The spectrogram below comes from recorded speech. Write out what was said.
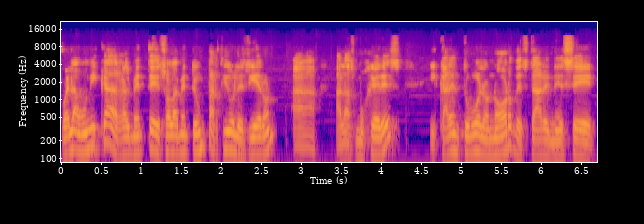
fue la única, realmente solamente un partido les dieron a, las mujeres y Karen tuvo el honor de estar en ese,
